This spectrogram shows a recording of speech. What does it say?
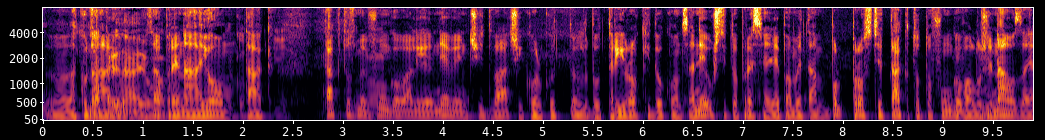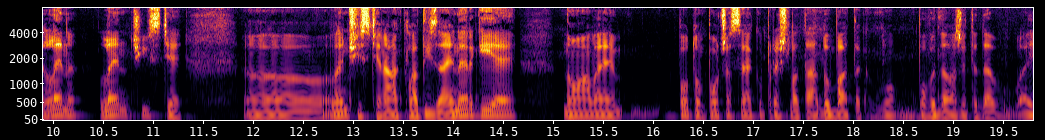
Eh, ako za prenájom. Za prenájom, ako, tak. Takto sme no. fungovali, neviem, či dva, či koľko, alebo tri roky dokonca. Ne, už si to presne nepamätám. Proste takto to fungovalo, mm-hmm. že naozaj len, len čiste uh, len čiste náklady za energie. No ale potom počase, ako prešla tá doba, tak ho povedal, že teda aj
